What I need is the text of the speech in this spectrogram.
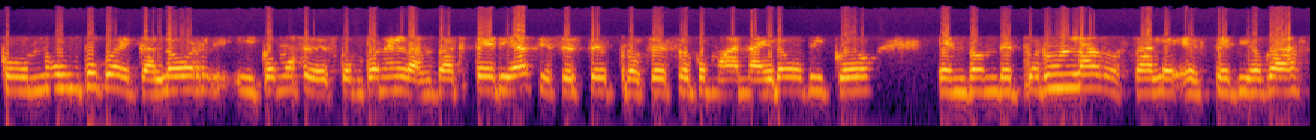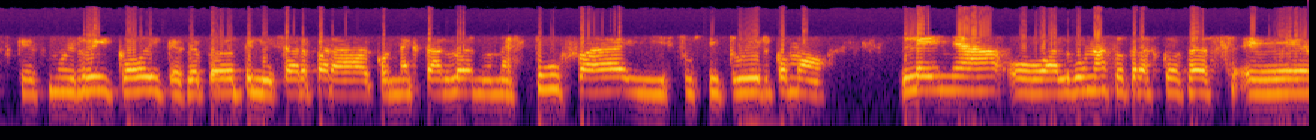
con un poco de calor y cómo se descomponen las bacterias y es este proceso como anaeróbico en donde por un lado sale este biogás que es muy rico y que se puede utilizar para conectarlo en una estufa y sustituir como leña o algunas otras cosas, eh,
